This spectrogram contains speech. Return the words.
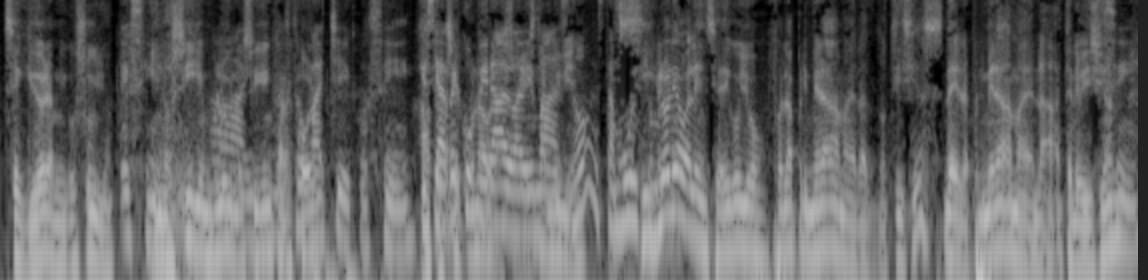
seguidor y amigo suyo. Eh, sí. Y nos sigue en Blue, y nos sigue en Caracol. Pacheco, sí. Que se ha Pacheco, recuperado está además, bien. ¿no? Está muy Sí, Gloria Valencia, digo yo, fue la primera dama de las noticias, de la primera dama de la televisión.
